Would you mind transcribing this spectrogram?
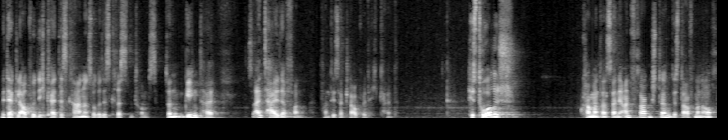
mit der Glaubwürdigkeit des Kanons oder des Christentums, sondern im Gegenteil, das ist ein Teil davon, von dieser Glaubwürdigkeit. Historisch kann man dann seine Anfragen stellen, das darf man auch,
